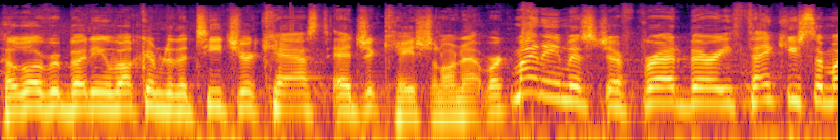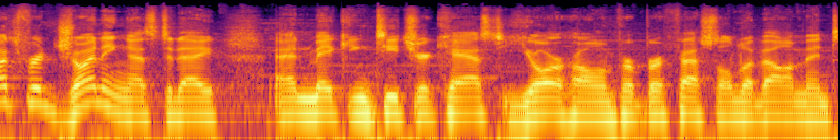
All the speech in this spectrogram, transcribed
Hello, everybody, and welcome to the TeacherCast Educational Network. My name is Jeff Bradbury. Thank you so much for joining us today and making TeacherCast your home for professional development.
